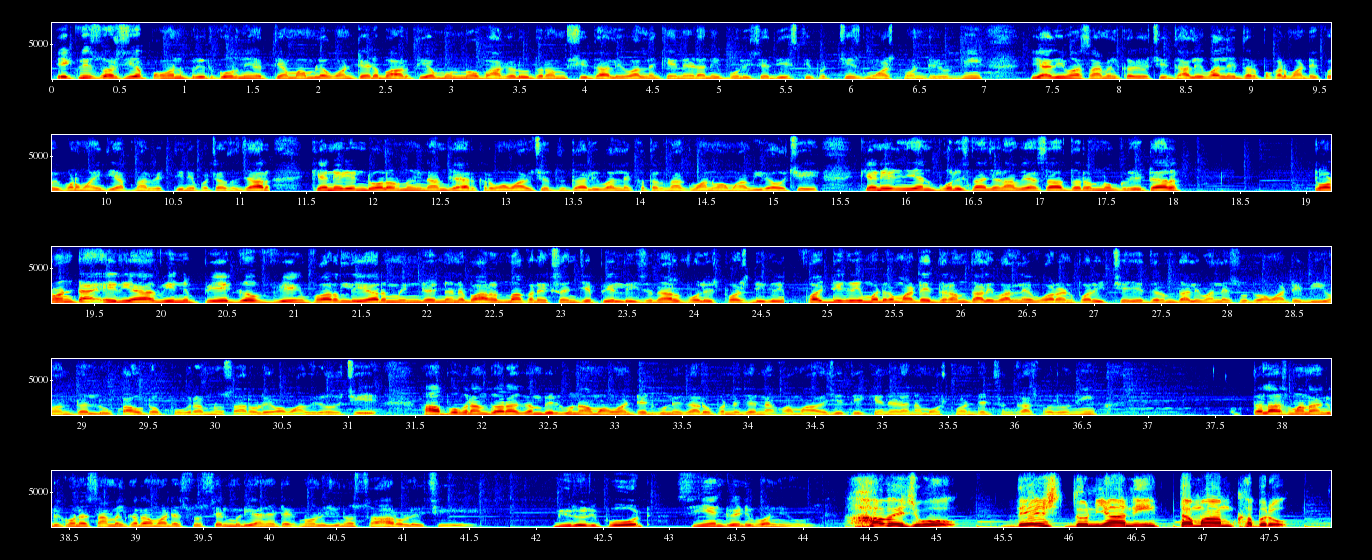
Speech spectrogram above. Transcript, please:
એકવીસ વર્ષીય પવનપ્રીત કૌરની હત્યા મામલે વોન્ટેડ ભારતીય મૂળનો ભાગેડુ ધરમસિંહ ધાલીવાલને કેનેડાની પોલીસે દેશથી પચીસ મોસ્ટ વોન્ટેડની યાદીમાં સામેલ કર્યો છે. ધાલીવાલની ધરપકડ માટે કોઈપણ માહિતી આપનાર વ્યક્તિને પચાસ હજાર કેનેડિયન ડોલરનું ઇનામ જાહેર કરવામાં આવ્યું છે. તો ધાલીવાલને ખતરનાક માનવામાં આવી રહ્યો છે. કેનેડિયન પોલીસના જણાવ્યા અનુસાર ધરમનું ગ્રેટર ટોરન્ટા એરિયા, વિનપેગ, વેફર, લેયર, મિન્ડન અને ભારતમાં કનેક્શન છે. Peel regional police first degree first degree murder માટે ધરમ તાલીવાલને વોરંટ પર ઈચ્છે છે. ધરમ તાલીવાલને શોધવા માટે be on the look out of પ્રોગ્રામનો સારો લેવામાં આવી રહ્યો છે. આ પ્રોગ્રામ દ્વારા ગંભીર ગુનામાં વોન્ટેડ ગુનેગારો પર નજર નાખવામાં આવે છે. તે કેનેડાના મોસ્ટ વોન્ટેડ શંકાસ્પદોની તલાશમાં નાગરિકોને સામેલ કરવા માટે સોશિયલ મીડિયા અને ટેકનોલોજીનો સહારો લે છે. Bureau report, CN twenty one news. હવે જુઓ, દેશ દુનિયાની તમામ ખબરો.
